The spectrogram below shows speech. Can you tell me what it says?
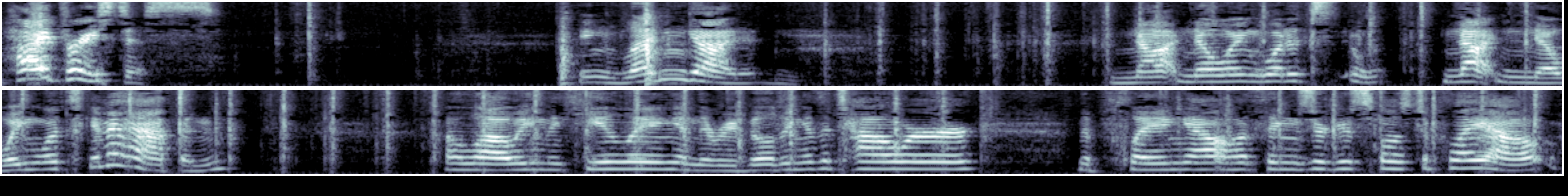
High Priestess. Being led and guided. Not knowing what it's not knowing what's going to happen. Allowing the healing and the rebuilding of the tower, the playing out how things are supposed to play out.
